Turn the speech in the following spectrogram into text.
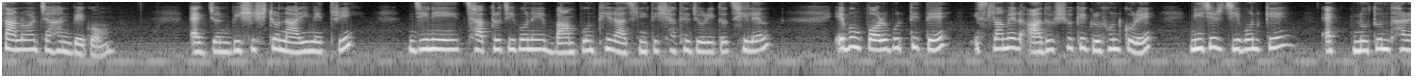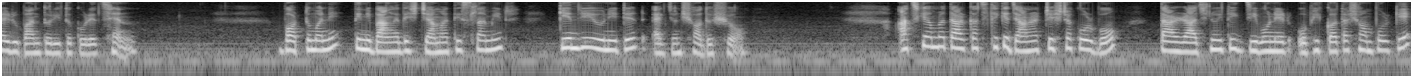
সানোয়ার জাহান বেগম। একজন বিশিষ্ট নারী নেত্রী, যিনি ছাত্রজীবনে বামপন্থী রাজনীতির সাথে জড়িত ছিলেন এবং পরবর্তীতে ইসলামের আদর্শকে গ্রহণ করে নিজের জীবনকে এক নতুন ধারায় রূপান্তরিত করেছেন। বর্তমানে তিনি বাংলাদেশ জামাত ইসলামীর কেন্দ্রীয় ইউনিটের একজন সদস্য। আজকে আমরা তার কাছ থেকে জানার চেষ্টা করব তার রাজনৈতিক জীবনের অভিজ্ঞতা সম্পর্কে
